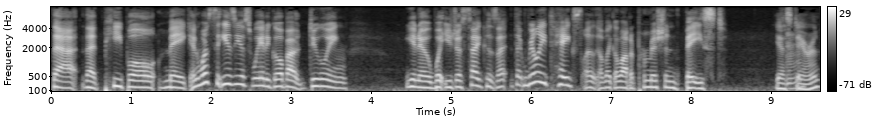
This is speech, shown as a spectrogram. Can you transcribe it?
that that people make, and what's the easiest way to go about doing, you know, what you just said? Because that, that really takes uh, like a lot of permission based. Yes, Darren.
